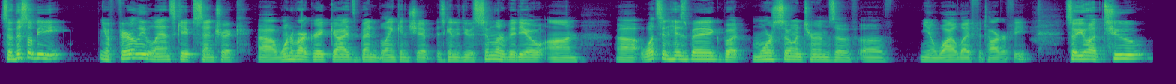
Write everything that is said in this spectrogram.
So this will be you know, fairly landscape centric. Uh, one of our great guides, Ben Blankenship, is going to do a similar video on uh, what's in his bag, but more so in terms of, of, you know, wildlife photography. So you'll have two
